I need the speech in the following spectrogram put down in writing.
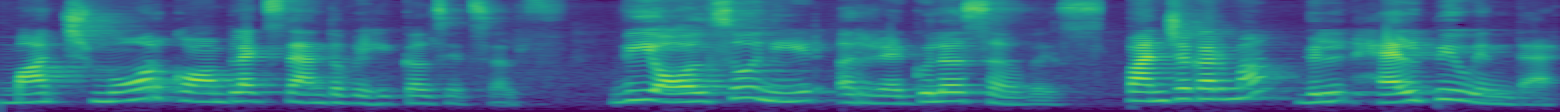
much more complex than the vehicles itself? We also need a regular service. Panchakarma will help you in that.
